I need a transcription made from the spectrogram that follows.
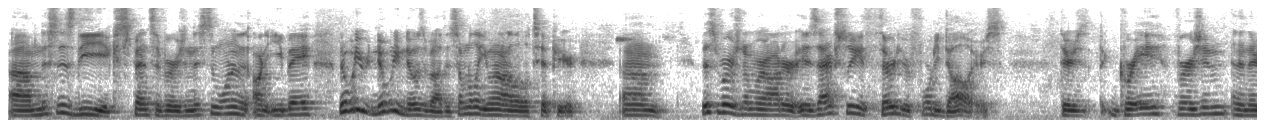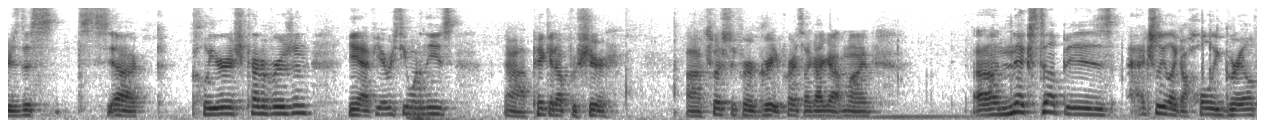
Um, this is the expensive version. This is one on eBay. Nobody nobody knows about this. I'm gonna let you in on a little tip here. Um, this version of Marauder is actually 30 or 40 dollars. There's the gray version, and then there's this uh, clearish kind of version. Yeah, if you ever see one of these, uh, pick it up for sure. Uh, especially for a great price like I got mine. Uh, next up is actually like a holy grail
